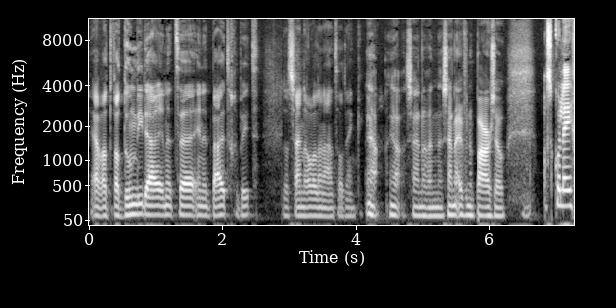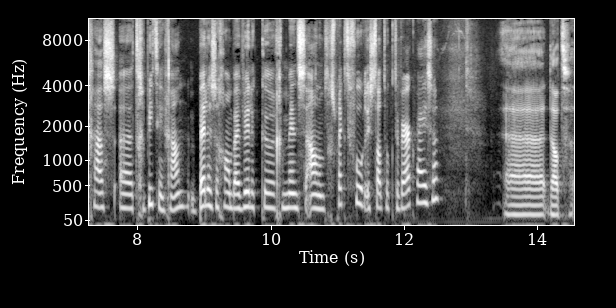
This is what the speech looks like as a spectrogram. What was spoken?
ja, wat, wat doen die daar in het, in het buitengebied? Dat zijn er al wel een aantal, denk ik. Ja, ja zijn, er een, zijn er even een paar zo. Als collega's het gebied ingaan, bellen ze gewoon bij willekeurige mensen aan om het gesprek te voeren. Is dat ook de werkwijze? Uh, dat,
